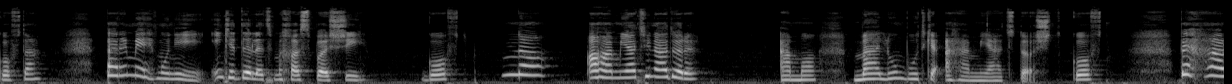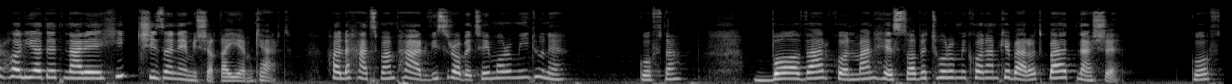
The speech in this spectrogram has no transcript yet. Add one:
گفتم برای مهمونی اینکه دلت می‌خواست باشی. گفت نه اهمیتی نداره. اما معلوم بود که اهمیت داشت. گفت به هر حال یادت نره هیچ چیز نمیشه قیم کرد. حالا حتما پرویز رابطه ما رو می‌دونه. گفتم باور کن من حساب تو رو می‌کنم که برات بد نشه. گفت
